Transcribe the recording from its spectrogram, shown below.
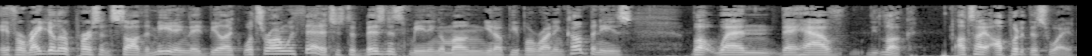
if a regular person saw the meeting, they'd be like, what's wrong with that? It's just a business meeting among, you know, people running companies. But when they have, look, I'll tell you, I'll put it this way.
